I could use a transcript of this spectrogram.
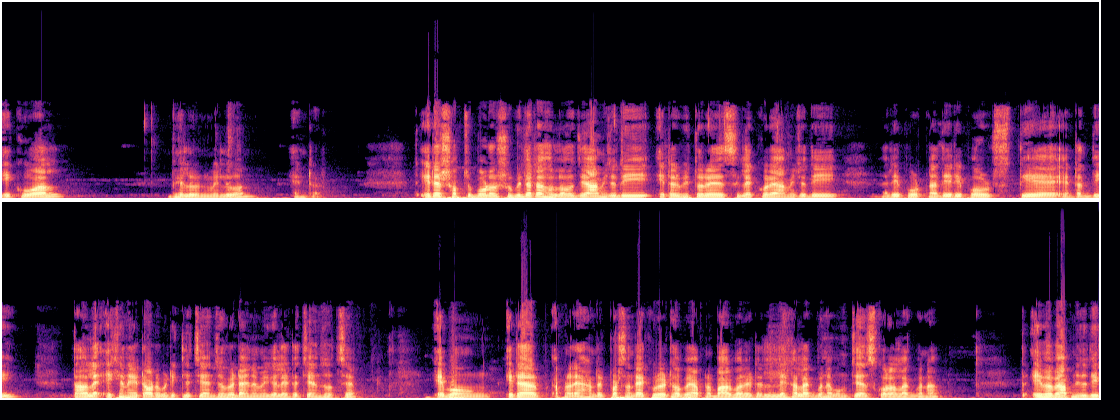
ইকুয়াল ভ্যালুন মিলিয়ন এন্টার এটার সবচেয়ে বড় সুবিধাটা হলো যে আমি যদি এটার ভিতরে সিলেক্ট করে আমি যদি রিপোর্ট না দিয়ে রিপোর্টস দিয়ে এন্টার দিই, তাহলে এখানে এটা অটোমেটিকলি চেঞ্জ হবে ডাইনামিক্যালি এটা চেঞ্জ হচ্ছে। এবং এটা আপনার হান্ড্রেড পার্সেন্ট অ্যাকুরেট হবে, আপনার বারবার এটা লেখা লাগবে না এবং চেঞ্জ করা লাগবে না। তো এইভাবে আপনি যদি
